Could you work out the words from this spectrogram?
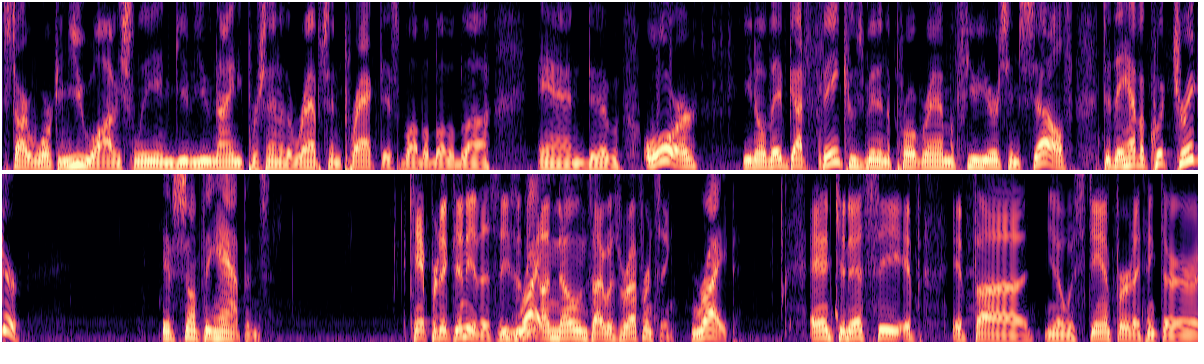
start working you obviously and give you ninety percent of the reps in practice. Blah blah blah blah blah, and uh, or. You know, they've got Fink, who's been in the program a few years himself. Do they have a quick trigger if something happens? I can't predict any of this. These are Right. the unknowns I was referencing. Right. And can SC if if uh, you know with Stanford, I think their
